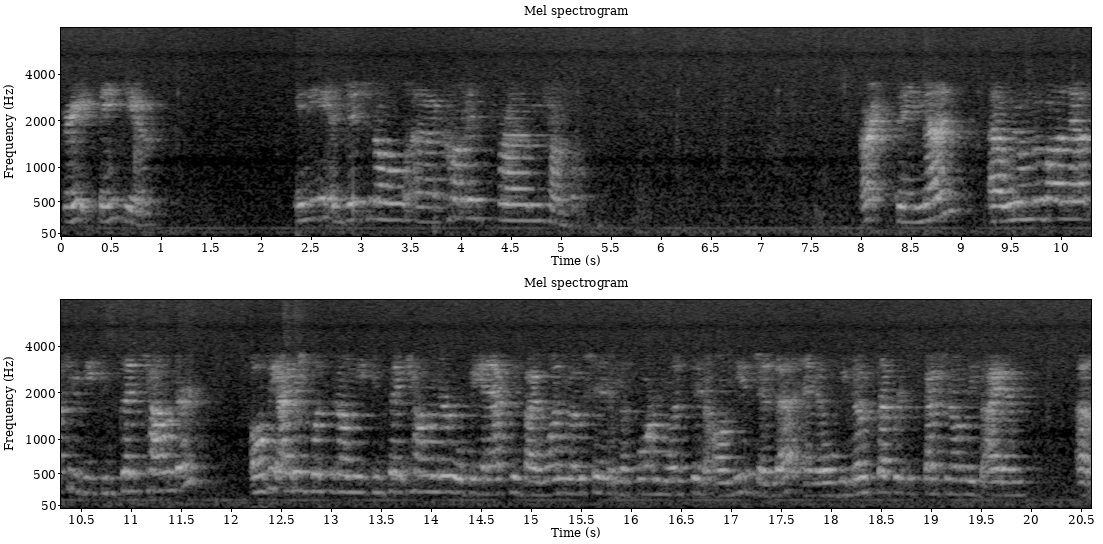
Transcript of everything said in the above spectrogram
Great, thank you. Any additional, uh, All right, seeing none, uh, we will move on now to the consent calendar. All the items listed on the consent calendar will be enacted by one motion in the form listed on the agenda, and there will be no separate discussion on these items, uh,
